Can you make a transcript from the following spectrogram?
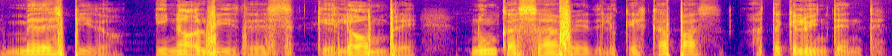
Me despido. Y no olvides que el hombre nunca sabe de lo que es capaz hasta que lo intente.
